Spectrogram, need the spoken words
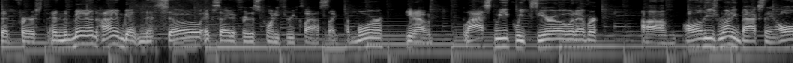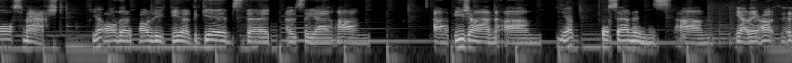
that first, and the man, I am getting so excited for this 23 class. Like the more you know, last week, week zero, whatever. Um, all these running backs, they all smashed. Yep. All the all the you know the Gibbs, the obviously uh, um, uh, Bijan, um, Yep. Chris Evans. Um, yeah, they are uh,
